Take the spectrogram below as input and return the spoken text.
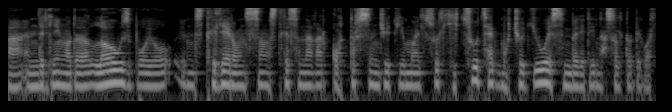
амьдралын одоо lows буюу энэ сэтгэлээр унсан сэтгэл санаагаар гутарсан ч гэдэг юм эсвэл хэцүү цаг мөчүүд юу байсан бэ гэдэг энэ асуултуудыг бол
